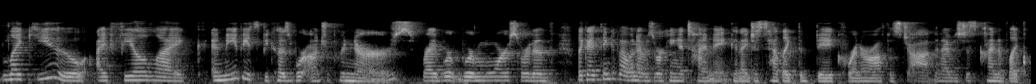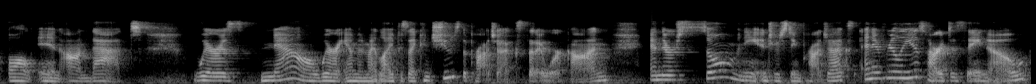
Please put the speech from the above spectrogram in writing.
like you, I feel like, and maybe it's because we're entrepreneurs, right? We're, we're more sort of like I think about when I was working at Time Inc. and I just had like the big corner office job and I was just kind of like all in on that. Whereas now, where I am in my life is I can choose the projects that I work on. And there are so many interesting projects, and it really is hard to say no.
